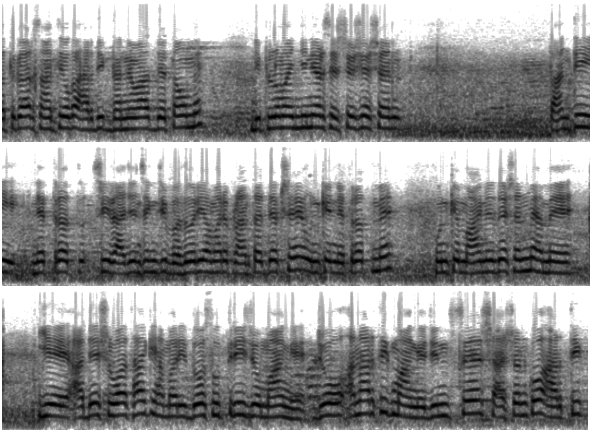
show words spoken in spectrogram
पत्रकार साथियों का हार्दिक धन्यवाद देता हूँ मैं। डिप्लोमा इंजीनियर्स एसोसिएशन प्रांतीय नेतृत्व श्री राजेंद्र सिंह जी भदौरिया हमारे प्रांताध्यक्ष हैं। उनके नेतृत्व में उनके मार्गनिर्देशन में हमें ये आदेश हुआ था कि हमारी दो सूत्री जो मांग है जो अनार्थिक मांग है जिनसे शासन को आर्थिक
